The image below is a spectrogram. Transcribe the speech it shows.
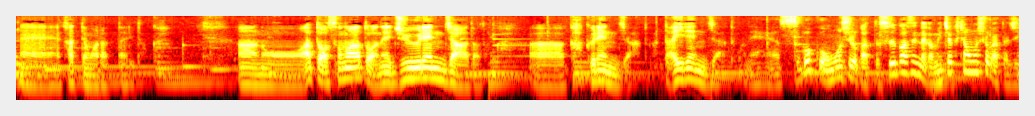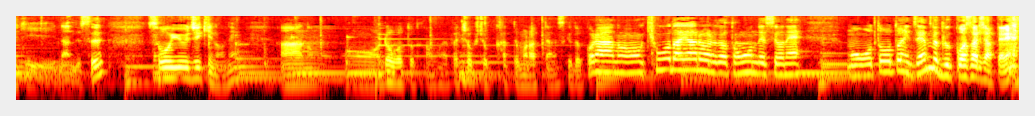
えー、買ってもらったりとか、あの、あとはその後はね、10レンジャーだとか、あ核レンジャーとか、大レンジャーとかね、すごく面白かった、スーパー戦隊がめちゃくちゃ面白かった時期なんです。そういう時期のね、あの、ロボットとかもやっぱりちょくちょく買ってもらったんですけど、これはあの、兄弟あるあるだと思うんですよね。もう弟に全部ぶっ壊されちゃってね。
